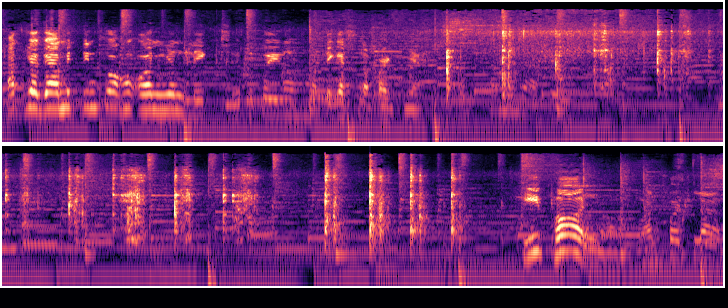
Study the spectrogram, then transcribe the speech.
At gagamit din po akong onion leeks. Ito po yung matigas na part niya. Hipon. O, one fourth lang.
